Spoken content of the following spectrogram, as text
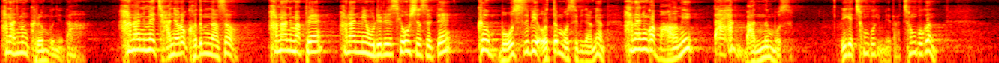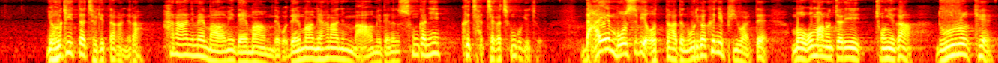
하나님은 그런 분이다. 하나님의 자녀로 거듭나서 하나님 앞에 하나님이 우리를 세우셨을 때 그 모습이 어떤 모습이냐면 하나님과 마음이 딱 맞는 모습. 이게 천국입니다. 천국은 여기 있다 저기 있다가 아니라 하나님의 마음이 내 마음 되고 내 마음이 하나님 마음이 되는 순간이 그 자체가 천국이죠. 나의 모습이 어떠하든 우리가 흔히 비유할 때 뭐 5만 원짜리 종이가 누렇게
